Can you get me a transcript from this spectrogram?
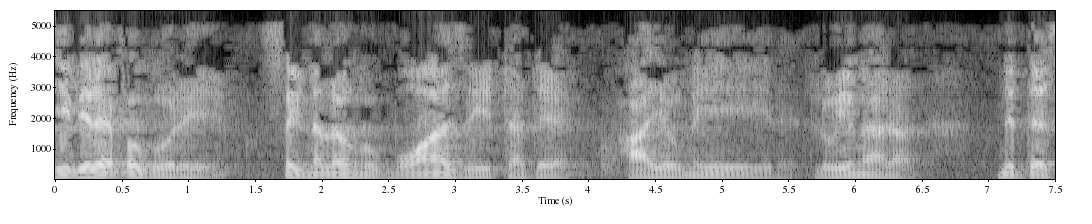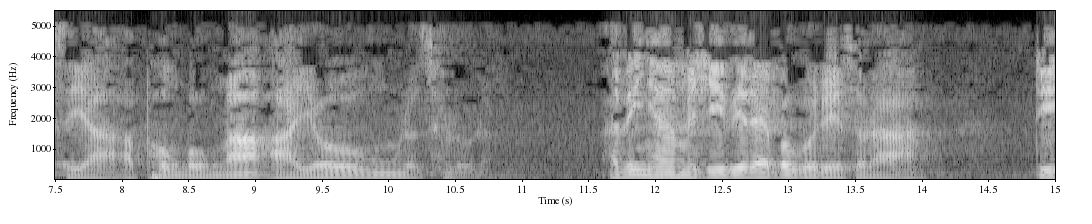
ရှိသေးတဲ့ပုဂ္ဂိုလ်တွေစိတ်နှလုံးကိုပွားစေတတ်တဲ့အာယုန်နေတဲ့လူရင်းကတော့နှစ်သက်စရာအဖုံဖုံငါအာယုန်လို့ဆိုလိုတာအသိဉာဏ်မရှိသေးတဲ့ပုဂ္ဂိုလ်တွေဆိုတာဒီ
